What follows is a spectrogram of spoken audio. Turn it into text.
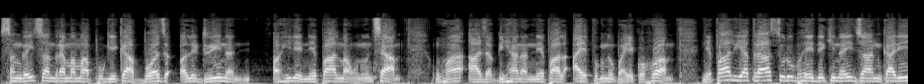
सँगै चन्द्रमामा पुगेका बज अलिड्रिन अहिले नेपालमा हुनुहुन्छ। उहाँ आज बिहान नेपाल आइपुग्नु भएको हो। नेपाल यात्रा शुरू भएदेखि नै जानकारी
